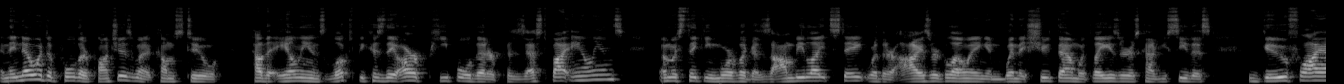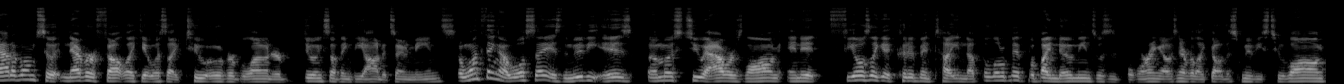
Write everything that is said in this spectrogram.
And they know when to pull their punches when it comes to how the aliens looked because they are people that are possessed by aliens. Almost thinking more of like a zombie light state where their eyes are glowing and when they shoot them with lasers, kind of you see this goo fly out of them, so it never felt like it was like too overblown or doing something beyond its own means. But one thing I will say is the movie is almost two hours long and it feels like it could have been tightened up a little bit, but by no means was it boring. I was never like, oh, this movie's too long,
